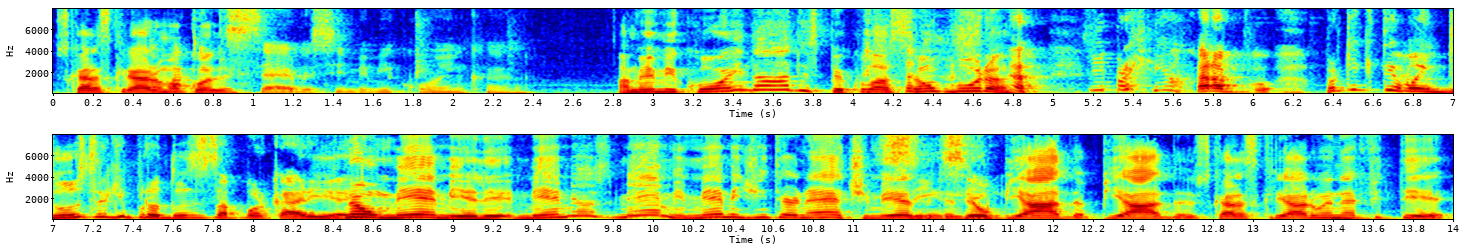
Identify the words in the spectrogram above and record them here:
Os caras criaram uma Mas coisa. que serve esse meme coin, cara? A meme coin nada, especulação pura. E pra que o cara. Por que, que tem uma indústria que produz essa porcaria aí? Não, meme, ele. Meme, meme, meme de internet mesmo, Sim, entendeu? sim. Piada, piada. Os caras criaram um NFT.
